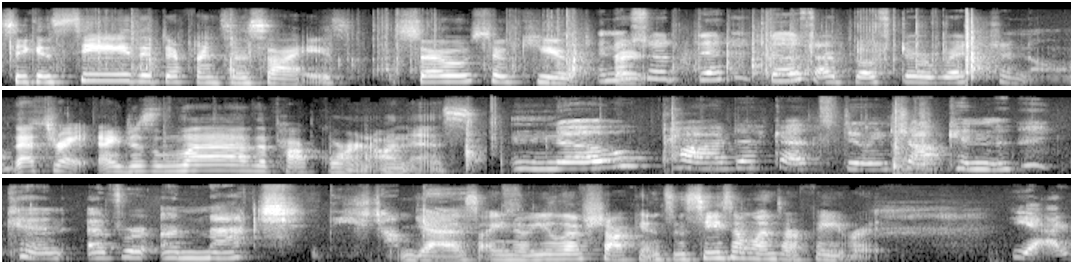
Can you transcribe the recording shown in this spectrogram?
So you can see the difference in size. So, so cute. And also, the, those are both the original. that's right. I just love the popcorn on this. No product that's doing shop can can ever unmatch these shop. Yes, I know you love Shopkins, and season one's our favorite. Yeah, I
